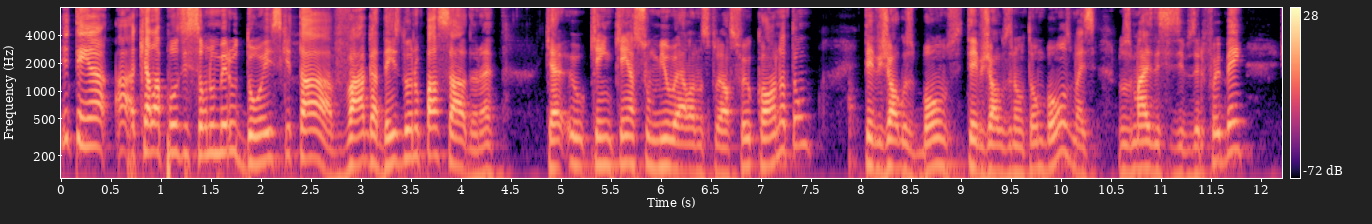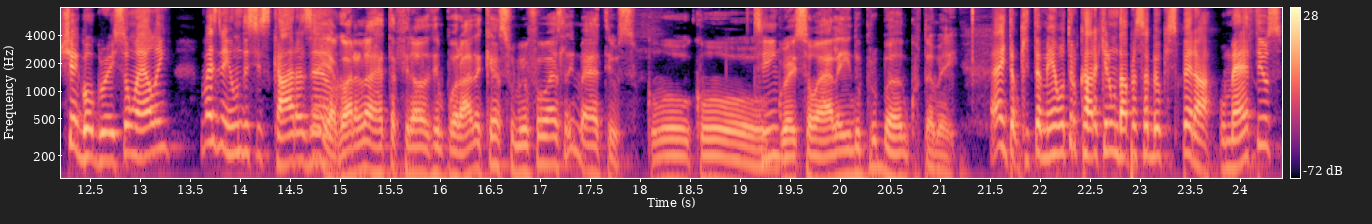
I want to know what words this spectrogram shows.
E tem a, a, aquela posição número 2 que tá vaga desde o ano passado, né? Que é quem, quem assumiu ela nos playoffs foi o Connaughton. Teve jogos bons, teve jogos não tão bons, mas nos mais decisivos ele foi bem. Chegou o Grayson Allen, mas nenhum desses caras é. E agora na reta final da temporada, quem assumiu foi o Wesley Matthews, com, com o Grayson Allen indo pro banco também. É, então, que também é outro cara que não dá para saber o que esperar. O Matthews.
